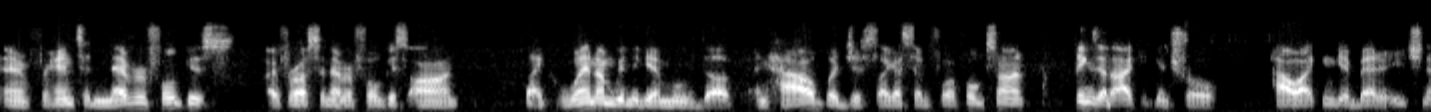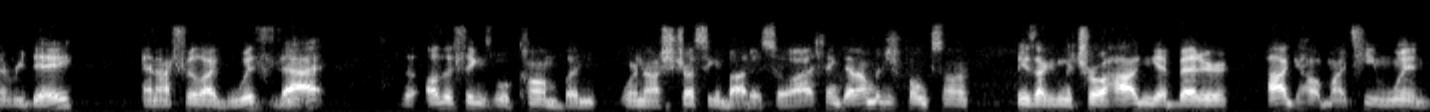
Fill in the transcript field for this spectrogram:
and for him to never focus, like for us to never focus on like when I'm going to get moved up and how, but just like I said before, focus on things that I can control how I can get better each and every day. And I feel like with that, the other things will come, but we're not stressing about it. So I think that I'm gonna just focus on things I can control, how I can get better, how I can help my team win.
